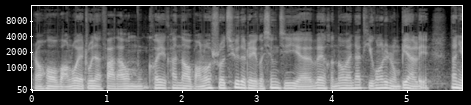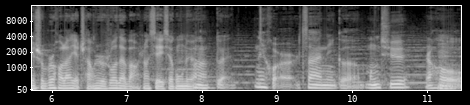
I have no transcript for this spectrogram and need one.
然后网络也逐渐发达，我们可以看到网络社区的这个兴起，也为很多玩家提供了这种便利。那你是不是后来也尝试说在网上写一些攻略？嗯，对，那会儿在那个盟区，然后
